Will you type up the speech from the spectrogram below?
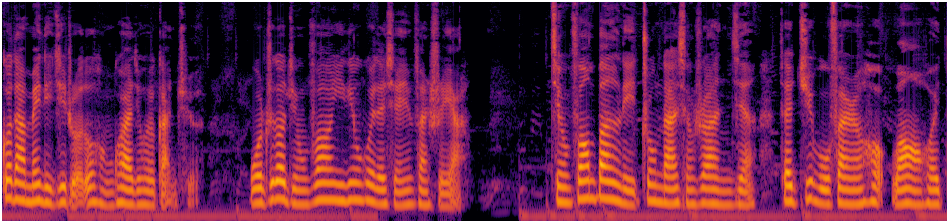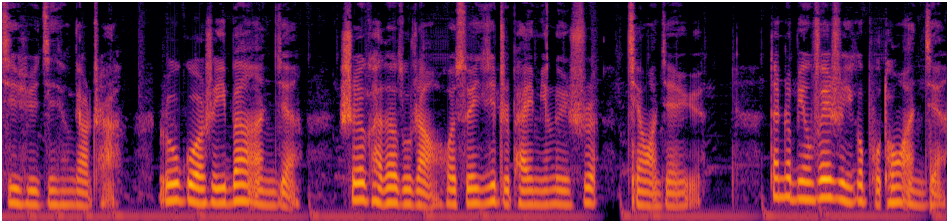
各大媒体记者都很快就会赶去。我知道警方一定会对嫌疑犯施压。警方办理重大刑事案件，在拘捕犯人后，往往会继续进行调查。如果是一般案件，施维卡特组长会随机指派一名律师前往监狱。但这并非是一个普通案件。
